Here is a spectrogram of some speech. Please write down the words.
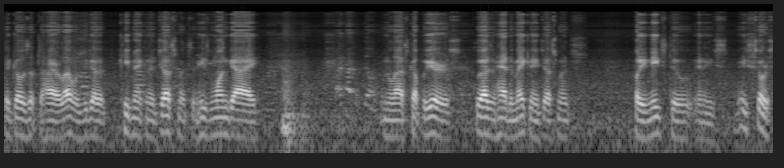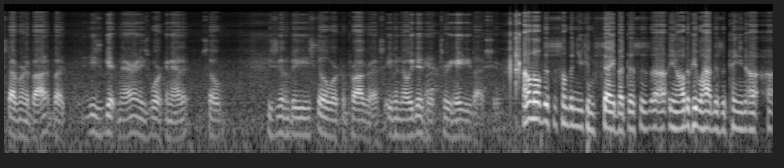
that goes up to higher levels, you got to keep making adjustments. And he's one guy in the last couple of years who hasn't had to make any adjustments, but he needs to, and he's he's sort of stubborn about it, but he's getting there and he's working at it. So he's going to be he's still a work in progress, even though he did hit 380 last year. I don't know if this is something you can say, but this is, uh, you know, other people have this opinion uh, uh,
